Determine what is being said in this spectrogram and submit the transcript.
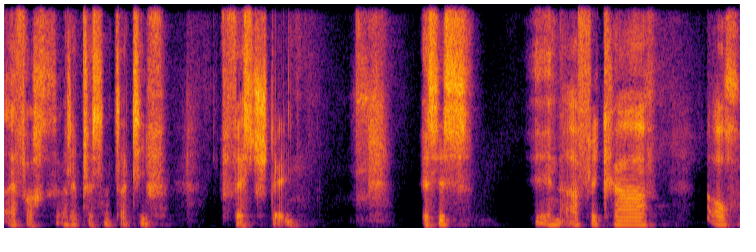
einfach repräsentativ feststellen. Es ist in Afrika auch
